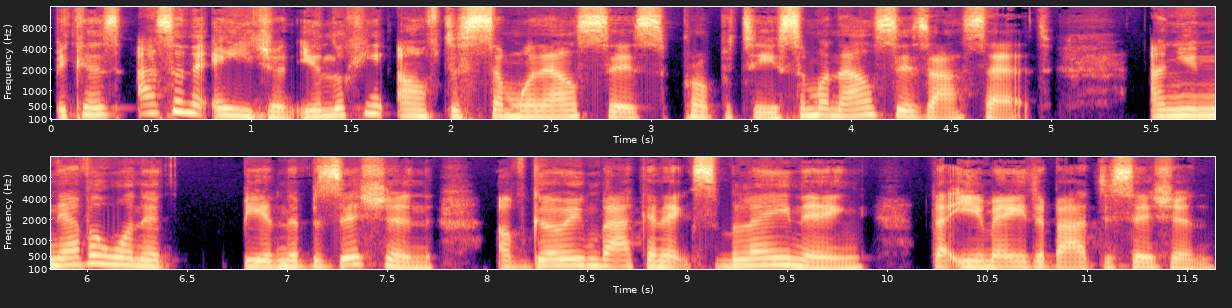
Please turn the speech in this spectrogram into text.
because as an agent, you're looking after someone else's property, someone else's asset, and you never want to be in the position of going back and explaining that you made a bad decision.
